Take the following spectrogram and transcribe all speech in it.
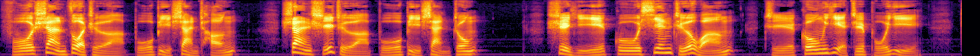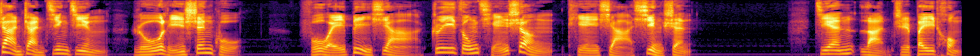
夫善作者不必善成，善始者不必善终。是以古先哲王知功业之不易，战战兢兢，如临深谷。夫为陛下追宗前圣，天下幸甚。兼览之悲痛。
